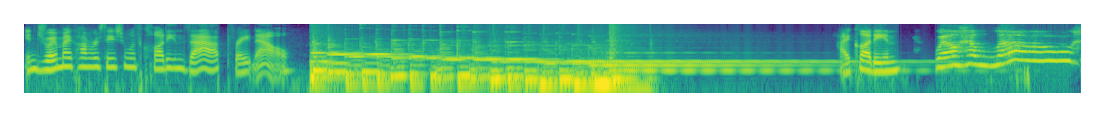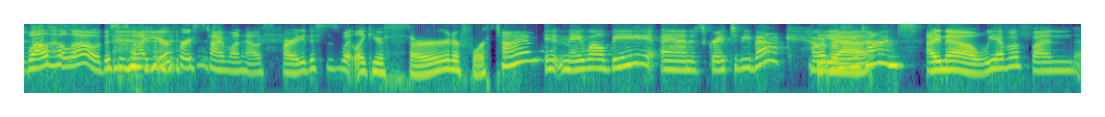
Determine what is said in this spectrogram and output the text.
enjoy my conversation with Claudine Zap right now. Hi, Claudine. Well, hello. Well, hello. This is not your first time on House Party. This is what, like your third or fourth time? It may well be. And it's great to be back, however yeah, many times. I know. We have a fun,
